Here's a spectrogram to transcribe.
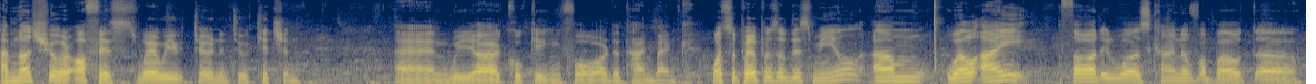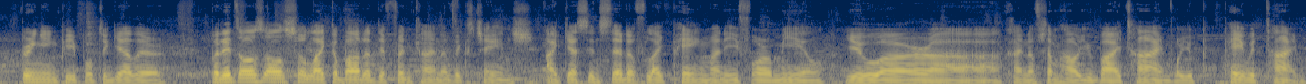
I'm not sure, office where we turn into a kitchen. And we are cooking for the Time Bank. What's the purpose of this meal? Um, well, I thought it was kind of about uh, bringing people together but it's also, also like about a different kind of exchange. I guess instead of like paying money for a meal, you are uh, kind of somehow you buy time or you pay with time.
